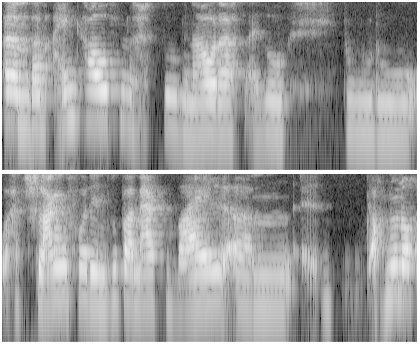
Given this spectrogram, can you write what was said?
Ähm, beim Einkaufen hast du genau das, also du, du hast Schlangen vor den Supermärkten, weil ähm, auch nur noch,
